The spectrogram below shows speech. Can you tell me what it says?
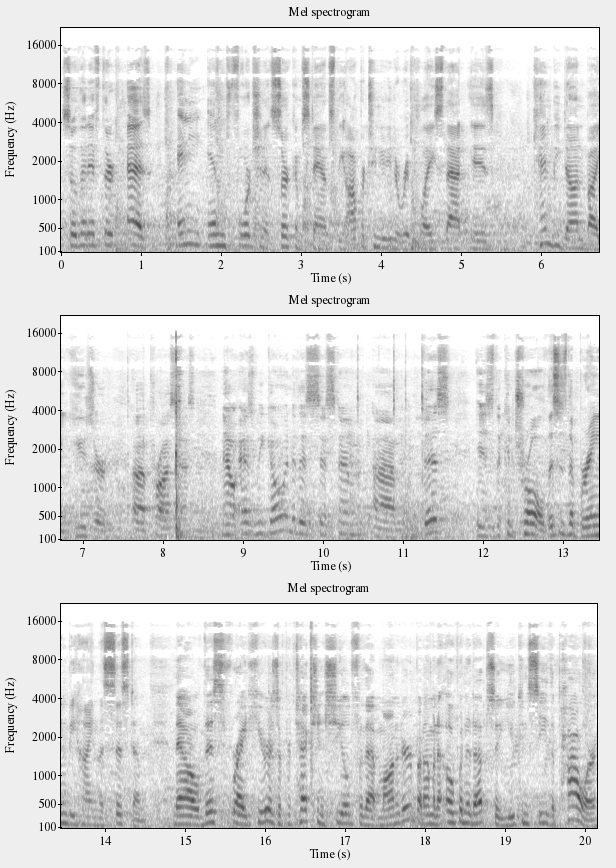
so that if there is any unfortunate circumstance, the opportunity to replace that is can be done by user uh, process. Now, as we go into this system, um, this is the control. This is the brain behind the system. Now this right here is a protection shield for that monitor, but I'm gonna open it up so you can see the power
